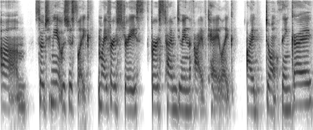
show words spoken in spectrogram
um, so to me, it was just like my first race, first time doing the 5K. Like, I don't think I,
